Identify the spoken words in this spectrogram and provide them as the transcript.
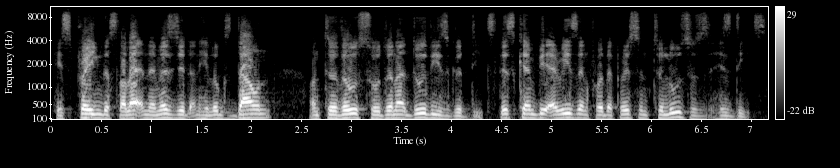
he's praying the salah in the masjid and he looks down onto those who do not do these good deeds. This can be a reason for the person to lose his, his deeds.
